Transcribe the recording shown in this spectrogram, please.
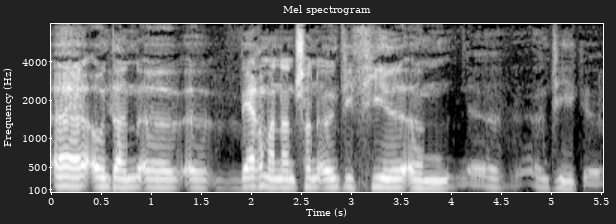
äh, und dann äh, äh, wäre man dann schon irgendwie viel ähm, äh, irgendwie äh,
